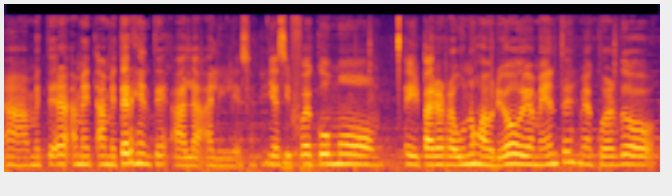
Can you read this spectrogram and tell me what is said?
a, meter, a, meter gente a la, a la, iglesia. Y así fue como el padre Raúl nos abrió, obviamente. Me acuerdo,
